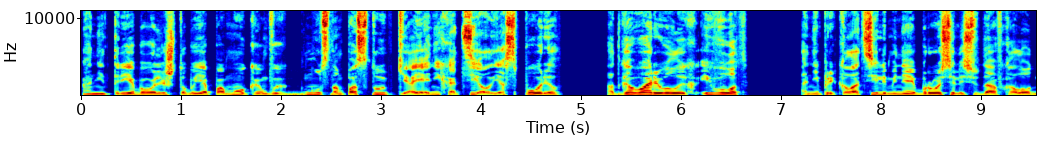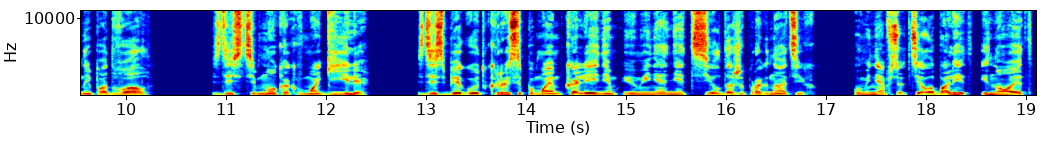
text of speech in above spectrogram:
они требовали, чтобы я помог им в их гнусном поступке, а я не хотел, я спорил, Отговаривал их, и вот, они приколотили меня и бросили сюда, в холодный подвал. Здесь темно, как в могиле. Здесь бегают крысы по моим коленям, и у меня нет сил даже прогнать их. У меня все тело болит и ноет.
